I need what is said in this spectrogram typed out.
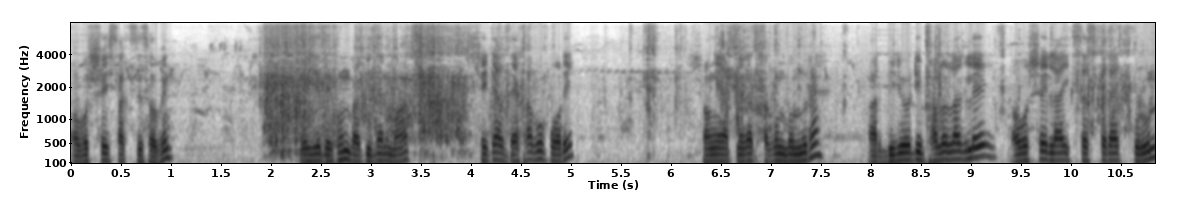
অবশ্যই সাকসেস হবেন। ওই যে দেখুন বাপিদার মাছ। সেটা দেখাবো পরে। সঙ্গে আপনারা থাকুন বন্ধুরা। আর ভিডিওটি ভালো লাগলে অবশ্যই লাইক সাবস্ক্রাইব করুন।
